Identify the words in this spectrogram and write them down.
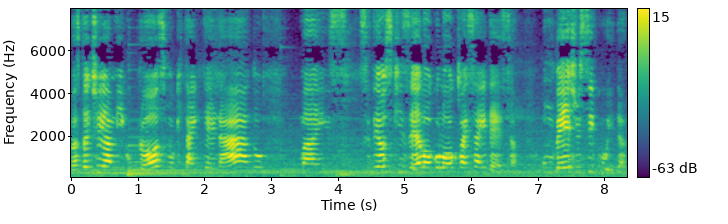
bastante amigo próximo que está internado, mas se Deus quiser, logo logo vai sair dessa. Um beijo e se cuida.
